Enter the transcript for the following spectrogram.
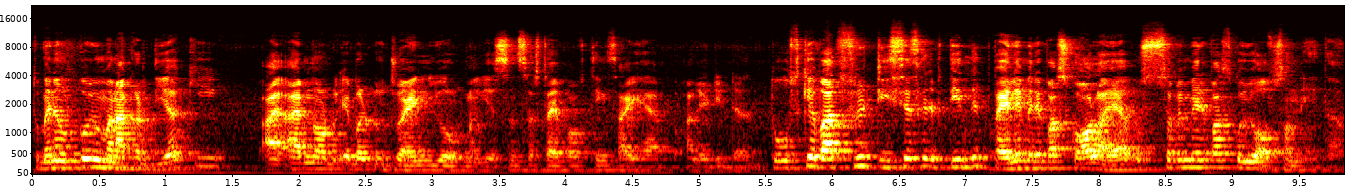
तो मैंने उनको भी मना कर दिया कि I am not able to join your organisation such type of things I have already done तो उसके बाद फिर टीसीएस का जब तीन दिन पहले मेरे पास कॉल आया उस समय मेरे पास कोई ऑप्शन नहीं था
